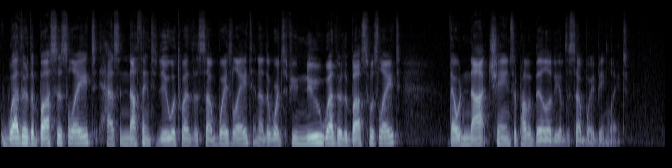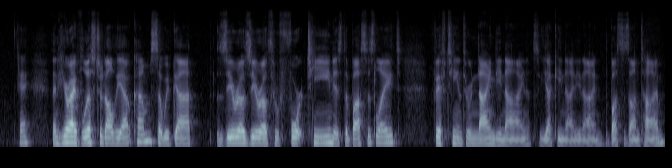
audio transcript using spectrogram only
whether the bus is late has nothing to do with whether the subway is late. In other words, if you knew whether the bus was late, that would not change the probability of the subway being late. Okay, then here I've listed all the outcomes. So we've got 0, 0 through 14 is the bus is late. 15 through 99, it's a yucky 99, the bus is on time.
